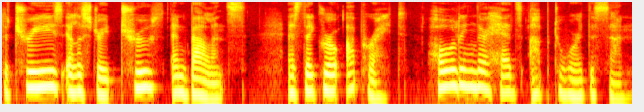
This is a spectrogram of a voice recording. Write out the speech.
The trees illustrate truth and balance as they grow upright, holding their heads up toward the sun.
